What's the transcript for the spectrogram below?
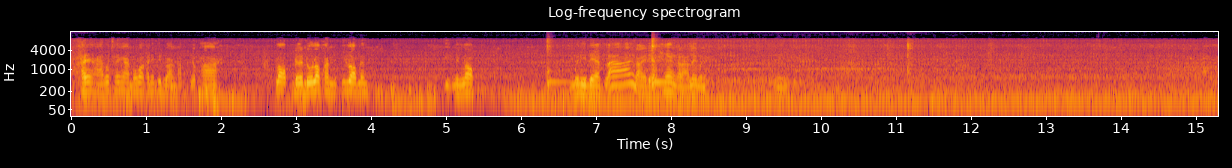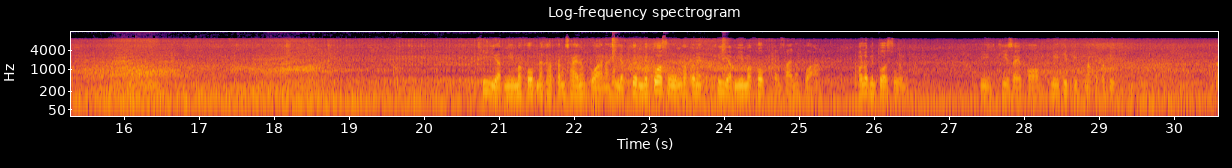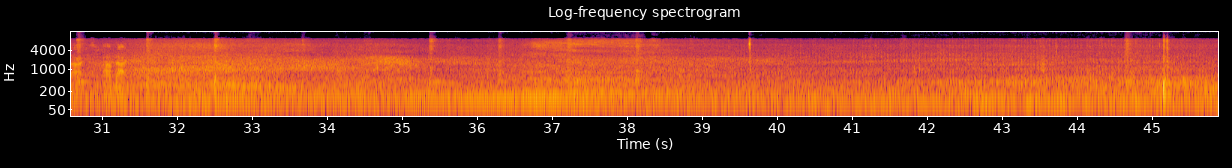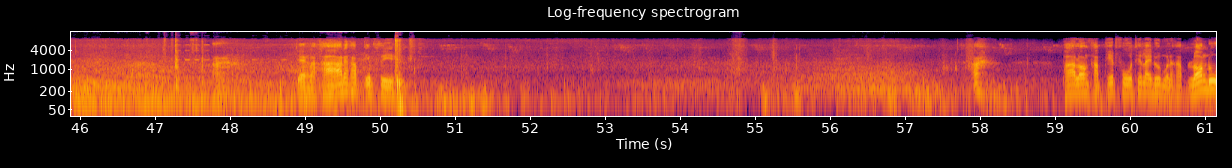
ใครหารถใช้งานเพราะว่าคันนี้ผิดหวังครับ เดี๋ยวพารอบเดินดูรอบคันอีกรอบหนึ่งีกหนึ่งรอบมื่อนี้แดดร้ายหลายแดดแห้งขนาดเลยมือนี้ที่เหยียบมีมาครบนะครับทั้งซ้ายทั้งขวานะเหยียบขึ้นเป็นตัวสูงครับตัวนี้ที่เหยียบมีมาครบทั้งซ้ายทั้งขวาเพราะเราเป็นตัวสูงนี่ที่ใส่ของมีที่ปิดมาปกติ ได้สภาพได้ จ้งราคานะครับ FC อะ พาลองขับเทสโฟเทสไรดูหมดแล้วครับ ลองดู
